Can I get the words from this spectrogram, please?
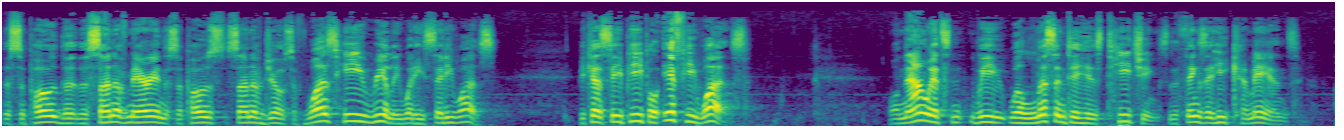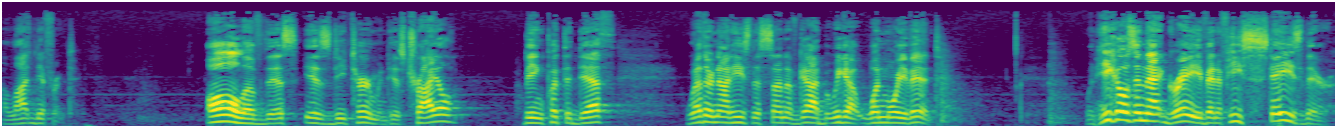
the, supposed, the, the son of Mary and the supposed son of Joseph, was he really what he said he was? Because, see, people, if he was, well, now it's, we will listen to his teachings, the things that he commands, a lot different. All of this is determined. His trial, being put to death, whether or not he's the Son of God. But we got one more event. When he goes in that grave, and if he stays there,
